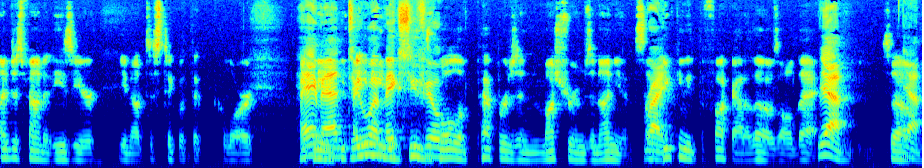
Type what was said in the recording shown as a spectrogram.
I've just found it easier, you know, to stick with the caloric. I hey can man, do what makes you feel. bowl of peppers and mushrooms and onions. Like, Right. You can eat the fuck out of those all day. Yeah, So yeah.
